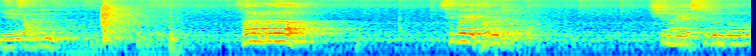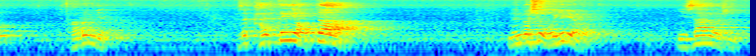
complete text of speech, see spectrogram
예가 아닙니다. 사람마다 생각이 다르죠. 신앙의 수준도 다릅니다. 그래서 갈등이 없다는 것이 오히려 이상한 것입니다.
